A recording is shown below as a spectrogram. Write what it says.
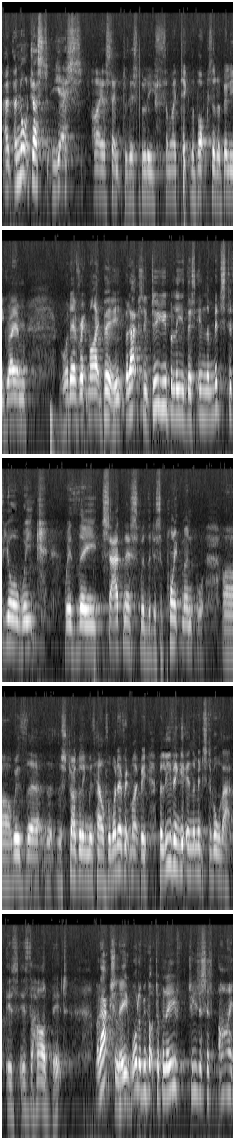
And, and not just, yes, I assent to this belief and I tick the box that a Billy Graham, whatever it might be, but actually, do you believe this in the midst of your week with the sadness, with the disappointment, uh, with the, the, the struggling with health, or whatever it might be? Believing it in the midst of all that is, is the hard bit. But actually, what have we got to believe? Jesus says, I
